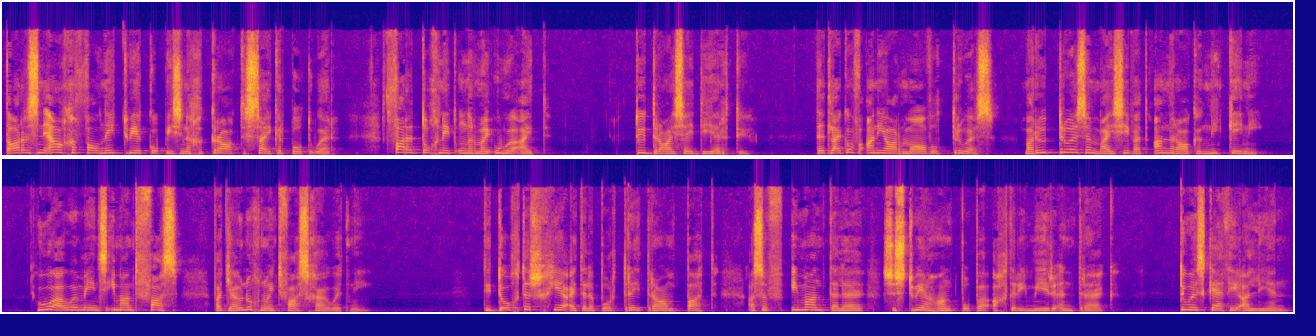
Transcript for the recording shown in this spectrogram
Daar is in elk geval net twee koppies en 'n gekraakte suikerpot oor. Vat dit tog net onder my oë uit. Toe draai sy deur toe. Dit lyk of Annie haar ma wil troos, maar hoe troos 'n meisie wat aanraking nie ken nie? Hoe hou 'n mens iemand vas wat jou nog nooit vasgehou het nie? Die dogters gee uit hulle portretraam pad, asof iemand hulle soos twee handpoppe agter die muur intrek. Toe is Cathy alleen.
